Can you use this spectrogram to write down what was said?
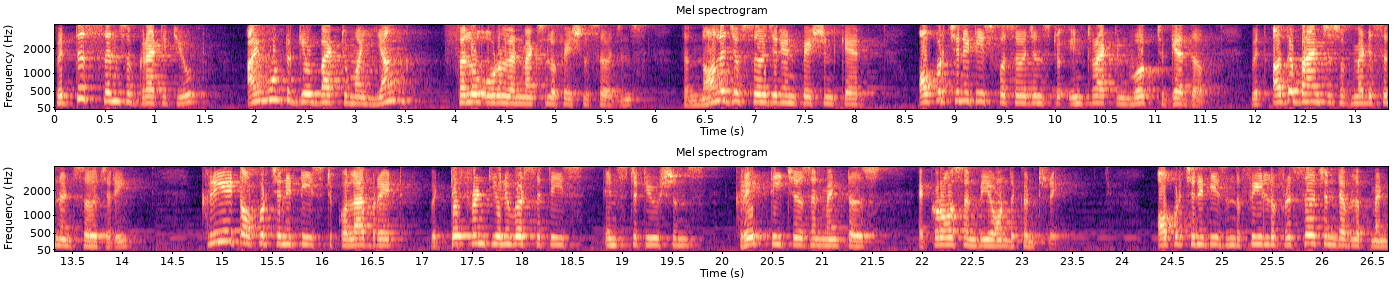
With this sense of gratitude, I want to give back to my young fellow oral and maxillofacial surgeons the knowledge of surgery and patient care, opportunities for surgeons to interact and work together with other branches of medicine and surgery, create opportunities to collaborate with different universities, institutions, great teachers and mentors across and beyond the country. Opportunities in the field of research and development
